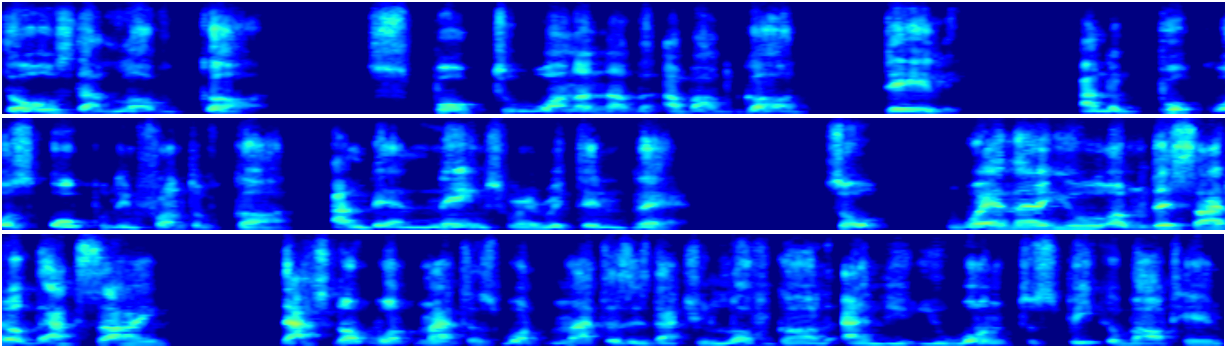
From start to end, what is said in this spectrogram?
those that love God spoke to one another about God daily. And the book was opened in front of God, and their names were written there. So whether you're on this side or that side, that's not what matters. What matters is that you love God and you, you want to speak about Him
